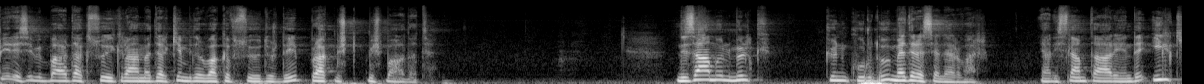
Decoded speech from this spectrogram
Birisi bir bardak su ikram eder kim bilir vakıf suyudur deyip bırakmış gitmiş Bağdat'ı. Nizamül Mülk'ün kurduğu medreseler var. Yani İslam tarihinde ilk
